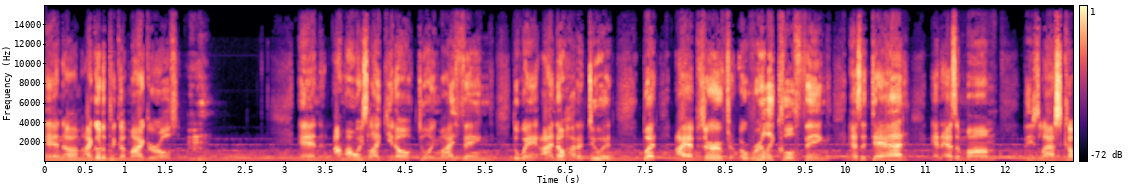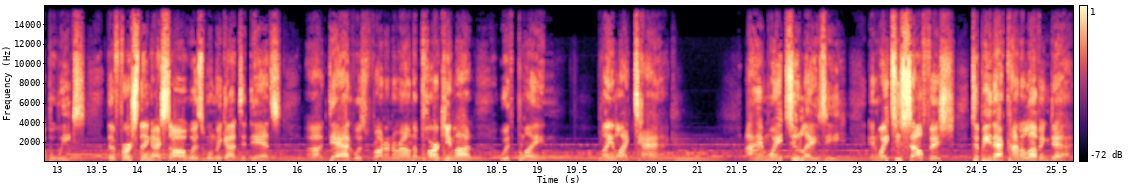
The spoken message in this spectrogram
and um, I go to pick up my girls. and I'm always like, you know, doing my thing the way I know how to do it. But I observed a really cool thing as a dad and as a mom these last couple weeks. The first thing I saw was when we got to dance, uh, dad was running around the parking lot with Blaine playing like tag. I am way too lazy and way too selfish to be that kind of loving dad.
